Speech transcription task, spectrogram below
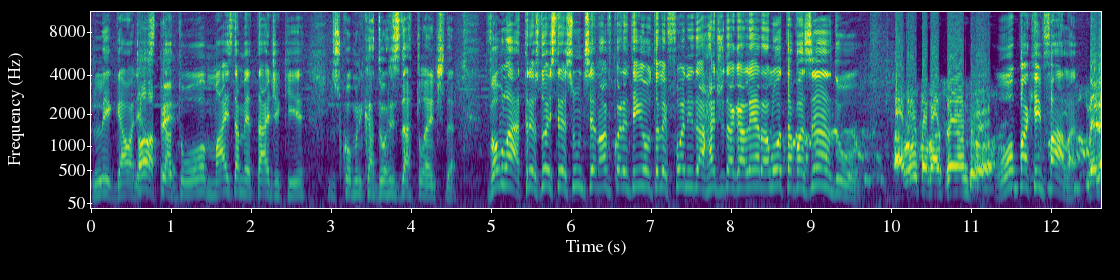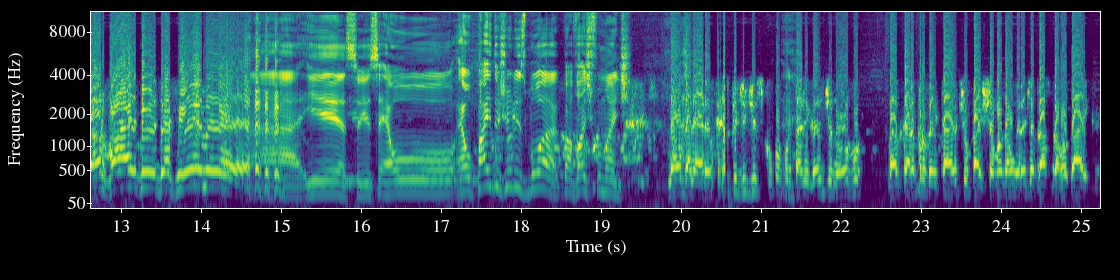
legal. Aliás, Top. tatuou mais da metade aqui dos comunicadores da Atlântida. Vamos lá, 3231-1941, o telefone da Rádio da Galera. Alô, tá vazando? Alô, tá vazando. Opa, quem fala? Melhor vibe do FM. Ah, isso, isso. É o, é o pai do Gil Lisboa, com a voz de fumante. Não, galera, eu quero pedir desculpa por estar ligando de novo, mas eu quero aproveitar e o tio Paixão mandar um grande abraço pra Rodaica,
